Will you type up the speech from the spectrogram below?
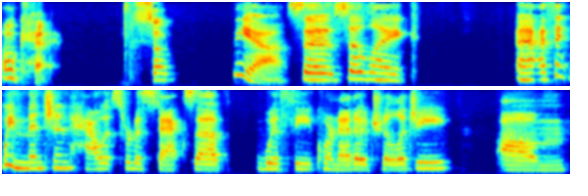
Okay. So Yeah. So so like uh, I think we mentioned how it sort of stacks up with the Cornetto trilogy. Um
